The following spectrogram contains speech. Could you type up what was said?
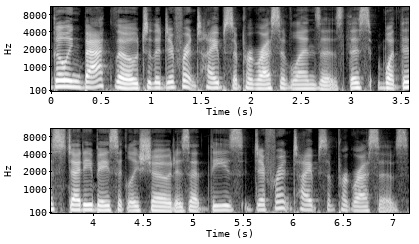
going back though to the different types of progressive lenses, this what this study basically showed is that these different types of progressives,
